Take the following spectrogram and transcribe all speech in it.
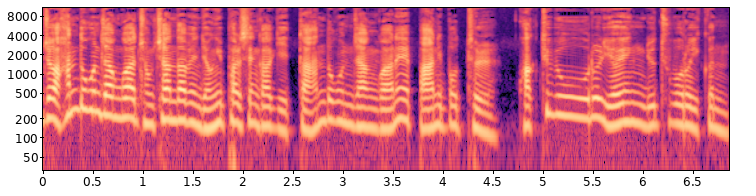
저 한동훈 장관 정치한다면 영입할 생각이 있다. 한동훈 장관의 바니보틀 곽튜브를 여행 유튜버로 이끈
